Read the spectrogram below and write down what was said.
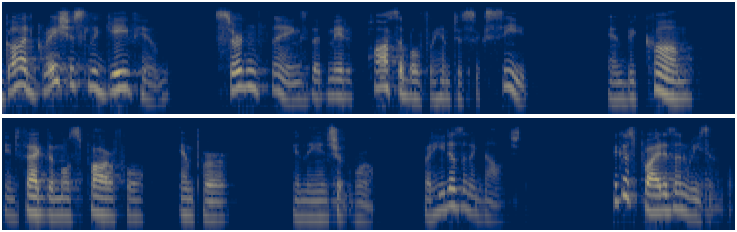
God graciously gave him certain things that made it possible for him to succeed and become, in fact, the most powerful emperor in the ancient world. But he doesn't acknowledge that because pride is unreasonable.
